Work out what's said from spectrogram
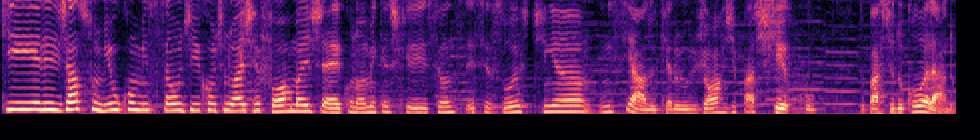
que ele já assumiu com missão de continuar as reformas é, econômicas que seu antecessor tinha iniciado, que era o Jorge Pacheco, do Partido Colorado.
